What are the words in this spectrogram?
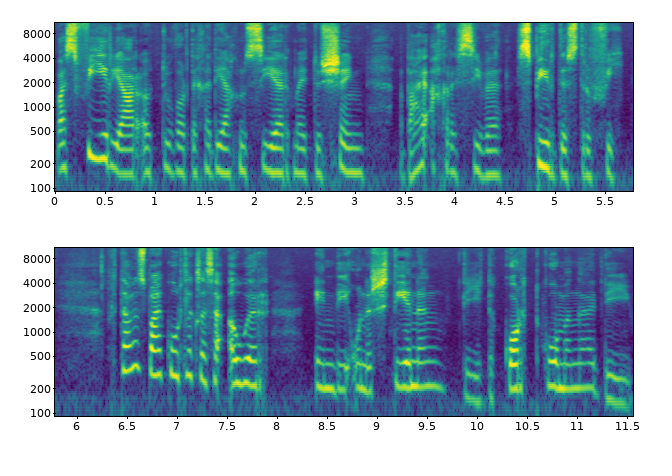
was 4 jaar oud toe word hy gediagnoseer met Duchenne 'n baie aggressiewe spierdistrofie. Vertel ons baie kortliks as 'n ouer en die ondersteuning, die tekortkominge, die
